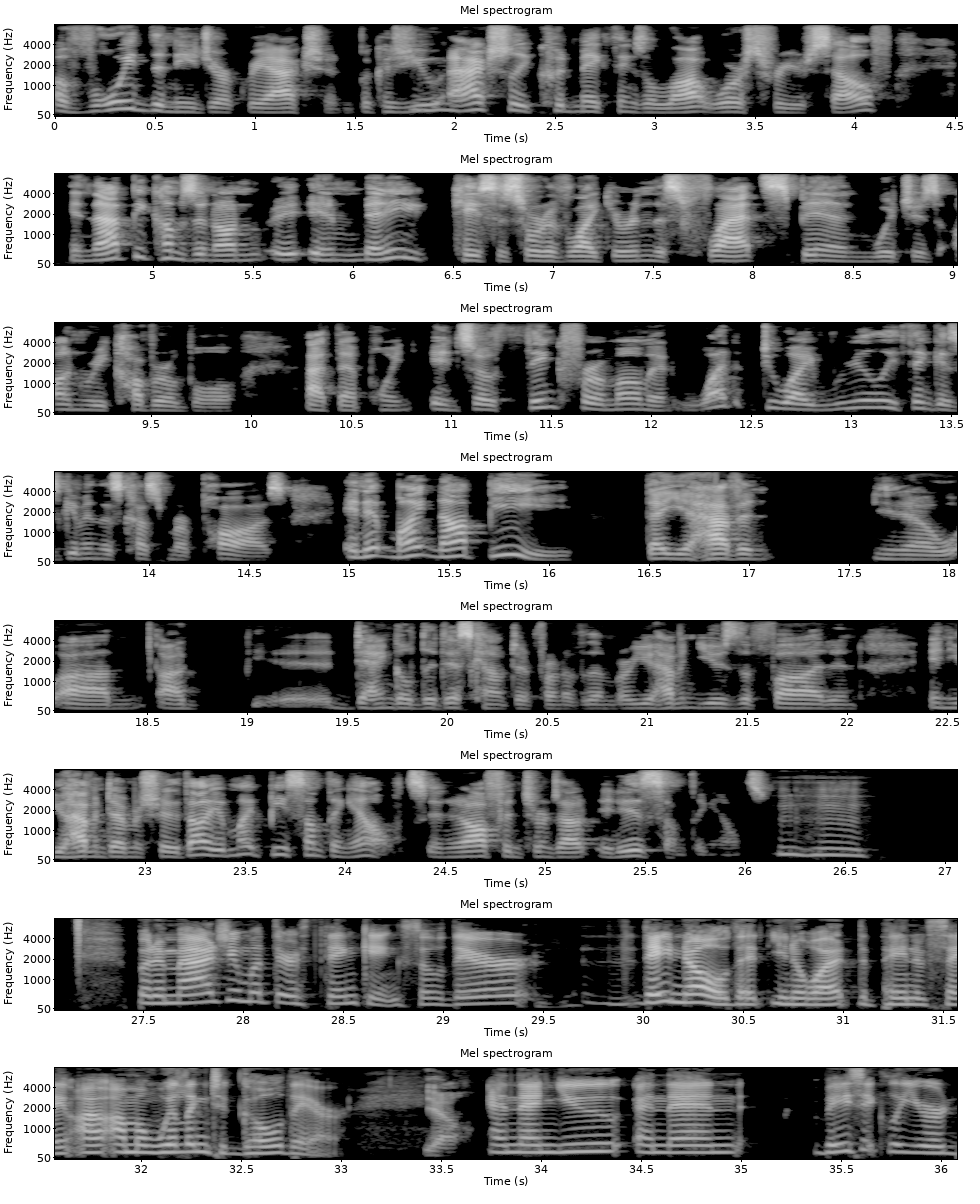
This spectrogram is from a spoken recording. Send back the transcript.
avoid the knee jerk reaction because you mm-hmm. actually could make things a lot worse for yourself and that becomes an un, in many cases sort of like you're in this flat spin which is unrecoverable at that point and so think for a moment what do i really think is giving this customer pause and it might not be that you haven't you know um, uh, dangled a discount in front of them or you haven't used the fud and and you haven't demonstrated value it might be something else and it often turns out it is something else mm-hmm. But imagine what they're thinking. So they're mm-hmm. they know that you know what the pain of saying I'm willing to go there. Yeah. And then you and then basically you're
